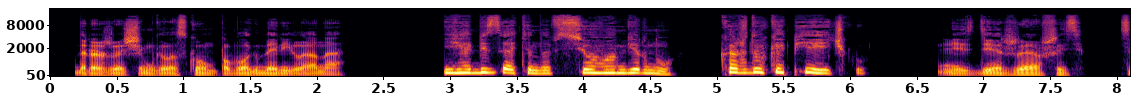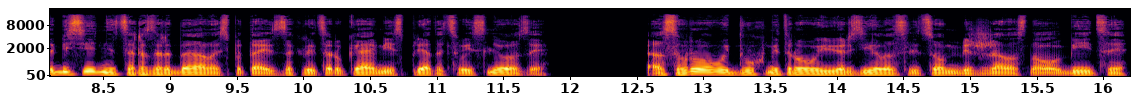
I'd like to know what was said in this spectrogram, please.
— дрожащим голоском поблагодарила она. Я обязательно все вам верну, каждую копеечку». Не сдержавшись, собеседница разрыдалась, пытаясь закрыться руками и спрятать свои слезы. А суровый двухметровый верзила с лицом безжалостного убийцы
